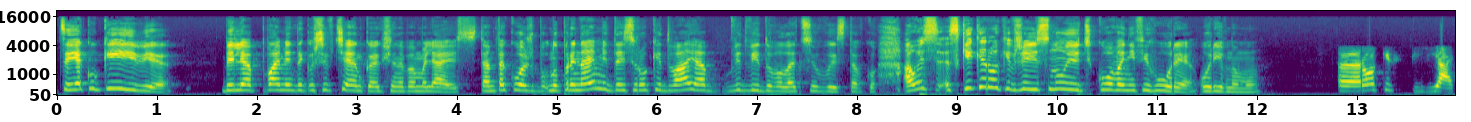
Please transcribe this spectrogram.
Це як у Києві. Біля пам'ятнику Шевченко, якщо не помиляюсь. Там також бу- ну принаймні десь роки два я відвідувала цю виставку. А ось скільки років вже існують ковані фігури у Рівному? Е, років п'ять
